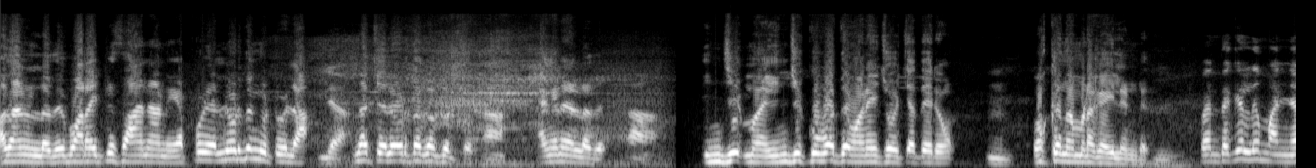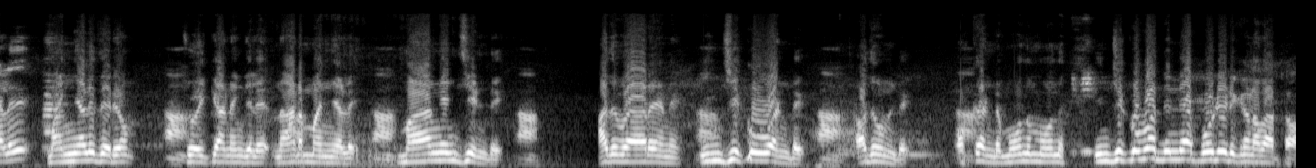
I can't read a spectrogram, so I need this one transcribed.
അതാണുള്ളത്. വെറൈറ്റി സാധനമാണ്. എപ്പോഴും എല്ലായിടത്തും കിട്ടൂല. എന്നാ എന്നാൽ ചിലയിടത്തൊക്കെ കിട്ടും. അങ്ങനെയുള്ളത്. ഇഞ്ചി മ- ഇഞ്ചി കൂവത്ത് വേണമെങ്കിൽ ചോദിച്ചാൽ തരും. ഒക്കെ നമ്മുടെ കയ്യിലുണ്ട്. മഞ്ഞൾ? മഞ്ഞൾ തരും. ചോദിക്കാണെങ്കിൽ ചോദിക്കുകയാണെങ്കിൽ നാടൻ മഞ്ഞൾ. മാങ്ങഞ്ചി ഉണ്ട്. അത് വേറെയാണ്. ഇഞ്ചിക്കൂവുണ്ട് അതുണ്ട്. ഒക്കെ ഉണ്ട്. മൂന്ന് മൂന്ന്. ഇഞ്ചിക്കൂവ് അതിന്റെ പൊടി എടുക്കണതാട്ടോ.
